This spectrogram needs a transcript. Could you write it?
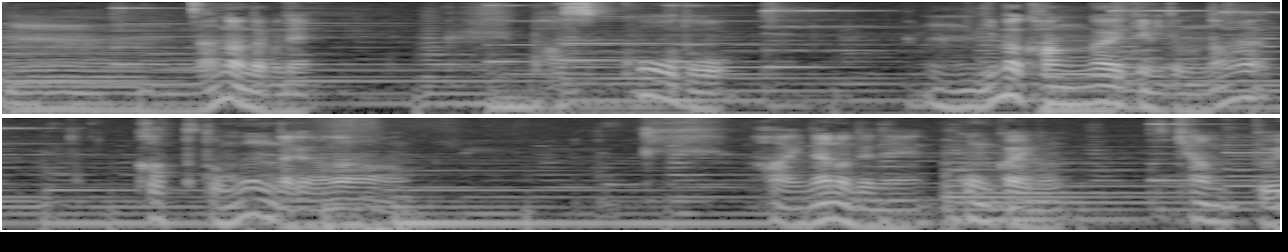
うん何なんだろうね。パスコード、うん、今考えてみてもなかったと思うんだけどな。はいなのでね今回のキャンプ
